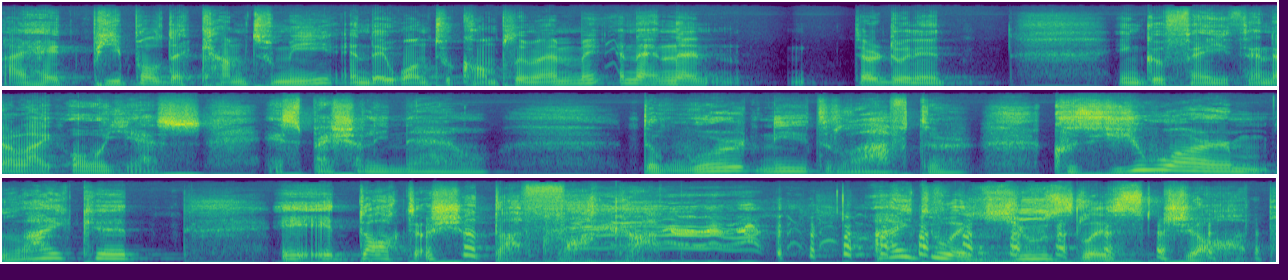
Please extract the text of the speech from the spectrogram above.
I hate people that come to me and they want to compliment me and then, then they're doing it in good faith and they're like, oh, yes, especially now. The world needs laughter because you are like a, a doctor. Shut the fuck up. I do a useless job.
